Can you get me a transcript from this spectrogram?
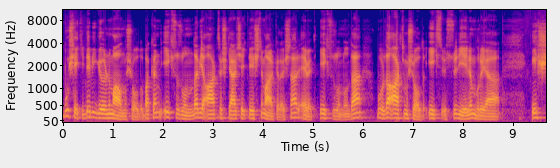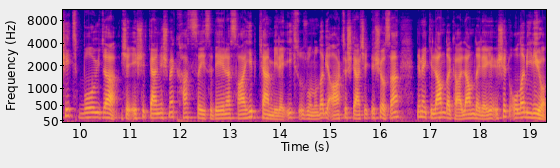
bu şekilde bir görünüm almış oldu. Bakın x uzunluğunda bir artış gerçekleşti mi arkadaşlar? Evet x uzunluğu da burada artmış oldu. x üssü diyelim buraya. Eşit boyda şey eşit genleşme katsayısı değerine sahipken bile x uzunluğunda bir artış gerçekleşiyorsa demek ki lambda k lambda l'ye eşit olabiliyor.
